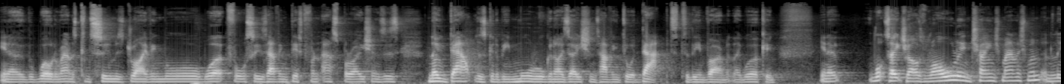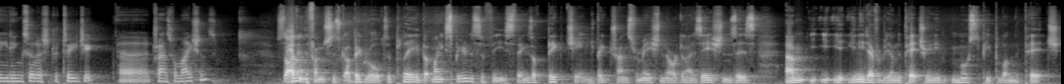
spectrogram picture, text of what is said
you know, the world around us, consumers driving more, workforces having different aspirations, there's no doubt there's going to be more organizations having to adapt to the environment they work in. You know, what's HR's role in change management and leading sort of strategic uh, transformations? So I think the function's got a big role to play, but my experience of these things, of big change, big transformation in organisations, is um, you, you, need everybody on the pitch, or you need most people on the pitch.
